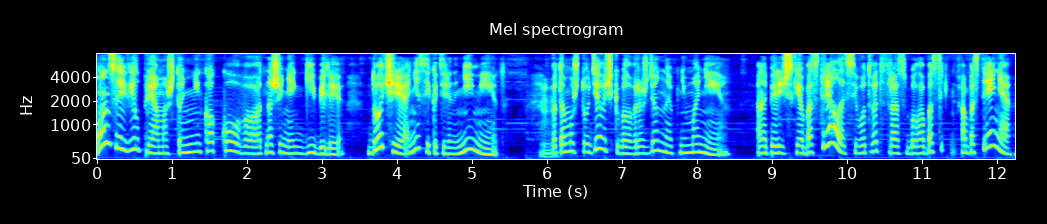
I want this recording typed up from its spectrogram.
Он заявил прямо, что никакого отношения к гибели дочери они с Екатериной не имеют. угу. потому что у девочки была врожденная пневмония. Она периодически обострялась, и вот в этот раз было обострение,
